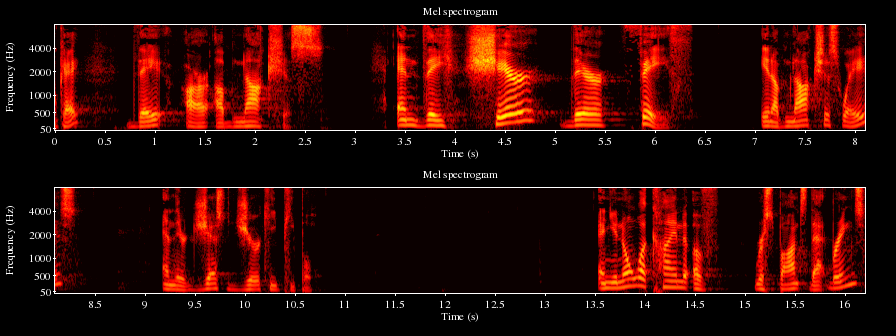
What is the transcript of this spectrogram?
Okay? They are obnoxious. And they share their faith in obnoxious ways, and they're just jerky people. And you know what kind of response that brings?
